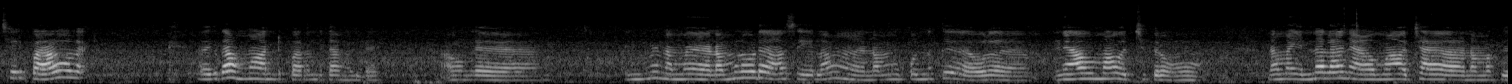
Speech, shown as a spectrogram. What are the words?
சரி பரவாயில்ல. அதுக்கு தான் அம்மா வந்துட்டு பறந்துட்டாங்கல்ல. அவங்க இனிமேல் நம்ம நம்மளோட ஆசையெல்லாம் நம்ம பொண்ணுக்கு அவ்வளோ ஞாபகமாக வச்சுக்கிறோம். நம்ம என்னெல்லாம் ஞாபகமாக வச்சா நமக்கு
